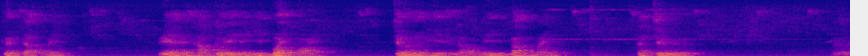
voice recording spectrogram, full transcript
เกิดดับไหมเนี่ยให้ถามตัวเองอย่างนี้บ่อยๆ เจอเหตุเหล่านี้บ้างไหม ถ้าเจอา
